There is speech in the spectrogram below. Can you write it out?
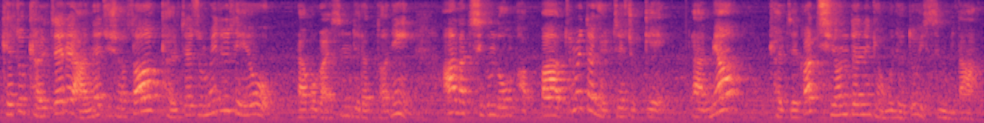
계속 결제를 안 해주셔서 결제 좀 해주세요 라고 말씀드렸더니 아 나 지금 너무 바빠 좀 이따 결제해줄게 라며 결제가 지연되는 경우들도 있습니다.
